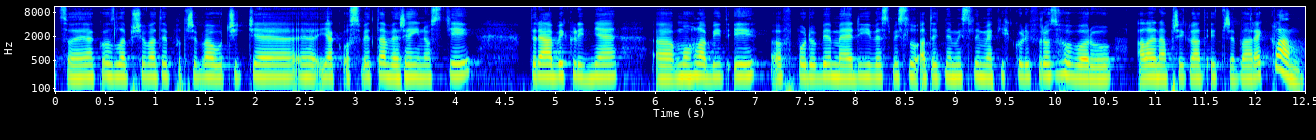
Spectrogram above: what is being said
co je jako zlepšovat, je potřeba určitě jak osvěta veřejnosti, která by klidně mohla být i v podobě médií ve smyslu, a teď nemyslím jakýchkoliv rozhovorů, ale například i třeba reklam.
